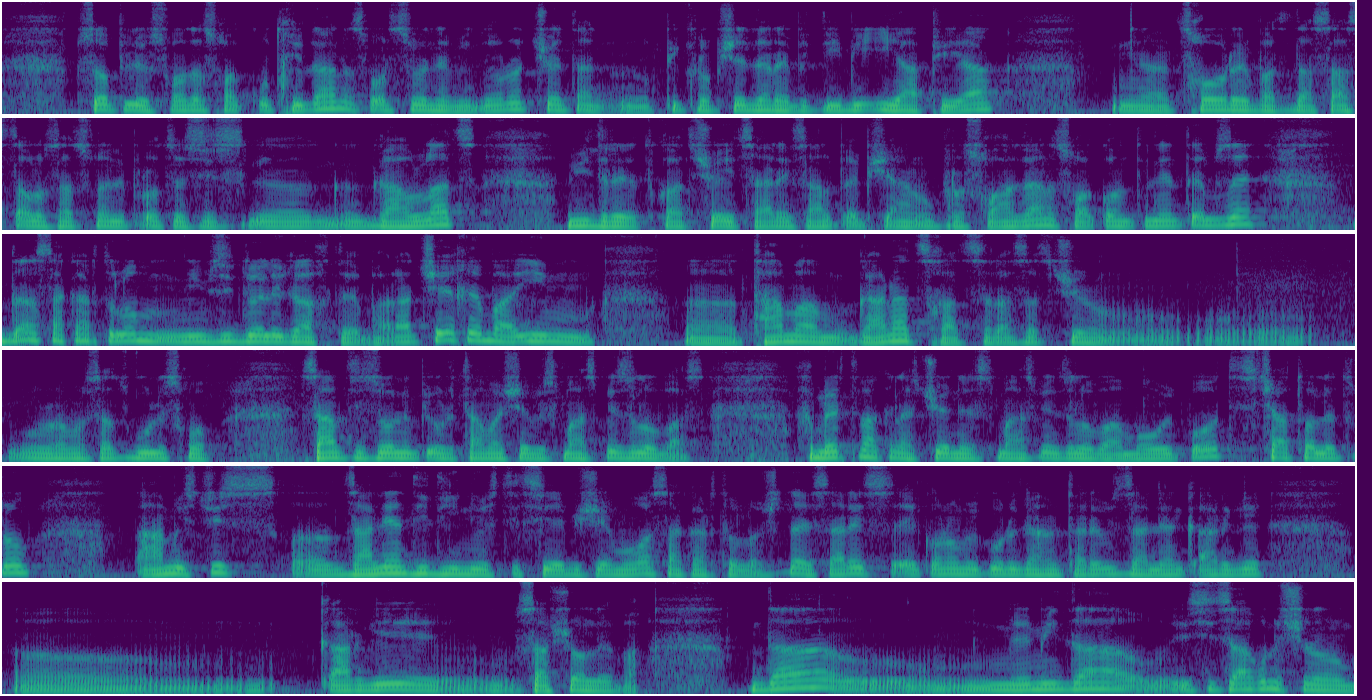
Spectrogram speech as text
სოფლიოს სხვადასხვა კუთხიდან სპორტსმენები, რომ ჩვენთან ფიქრობ შედარებით იაფია ცხოვრებაც და სასწავლო საწვრთნელი პროცესის გავლაც, ვიდრე თქვა შვეიცარიის ალპებში ან უფრო სხვაგან, სხვა კონტინენტებზე და საქართველოს მიმზიდველი გახდება. რაც შეეხება იმ თამამ განაცხადს, რასაც ჩვენ რომელსაც გულისხმობ სამთის ოლიმპიური თამაშების მასპინძლობას, ღმერთმაკნას ჩვენ ეს მასპინძლობა მოვიპოვოთ, ჩათვალეთ რომ ამისთვის ძალიან დიდი ინვესტიციები შემოვა საქართველოში და ეს არის ეკონომიკური განვითარების ძალიან კარგი კარგი საშუალება. და მე მინდა ისიც აღნიშნო რომ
